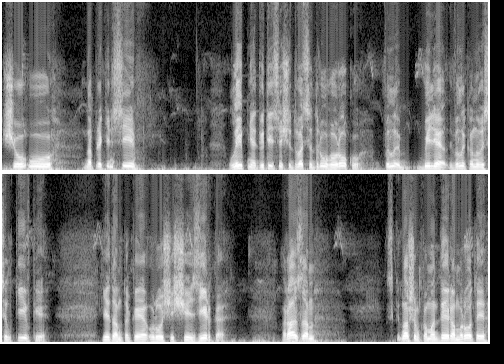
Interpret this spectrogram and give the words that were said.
що у, наприкінці липня 2022 року біля Великоновосілківки є там таке урочище Зірка. Разом з нашим командиром роти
